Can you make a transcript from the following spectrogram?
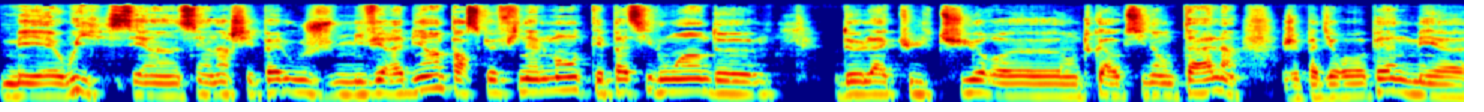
Mais euh, oui, c'est un c'est un archipel où je m'y verrais bien parce que finalement t'es pas si loin de de la culture, euh, en tout cas occidentale, je vais pas dire européenne, mais euh,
